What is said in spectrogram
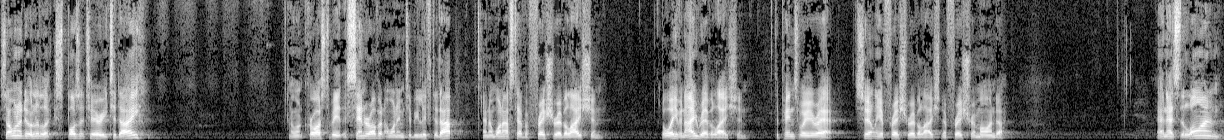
So I want to do a little expository today. I want Christ to be at the centre of it. I want him to be lifted up. And I want us to have a fresh revelation, or even a revelation. Depends where you're at. Certainly a fresh revelation, a fresh reminder. And as the lion,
